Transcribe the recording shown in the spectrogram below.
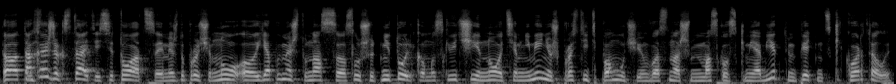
А, такая же, кстати, ситуация, между прочим. Ну, э, я понимаю, что нас э, слушают не только москвичи, но, тем не менее, уж, простите, помучаем вас нашими московскими объектами, пятницкие кварталы.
